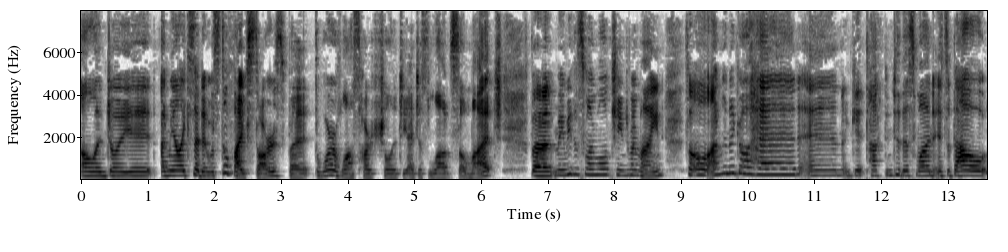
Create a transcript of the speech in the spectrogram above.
I'll enjoy it. I mean, like I said, it was still five stars, but the War of Lost Hearts trilogy I just love so much. But maybe this one will change my mind. So I'm to go ahead and get tucked into this one. It's about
